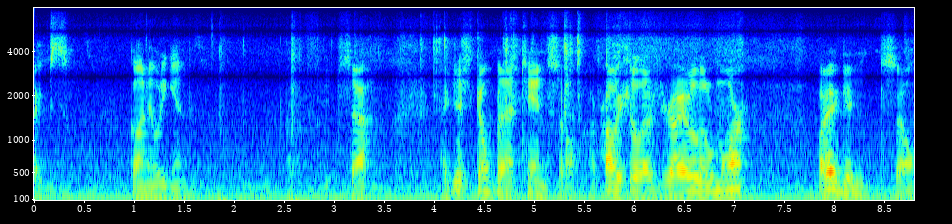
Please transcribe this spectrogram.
Pipes gone out again. It's uh, I just dumped that tin, so I probably should let it dry a little more, but I didn't, so.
